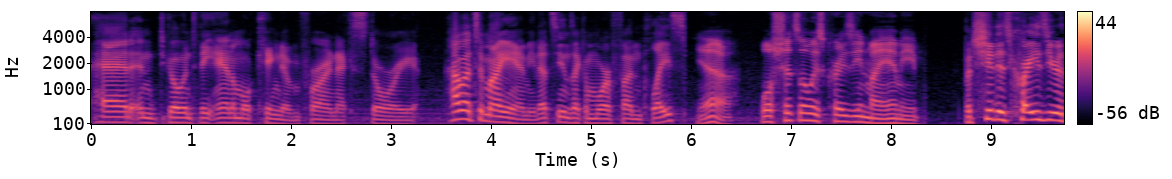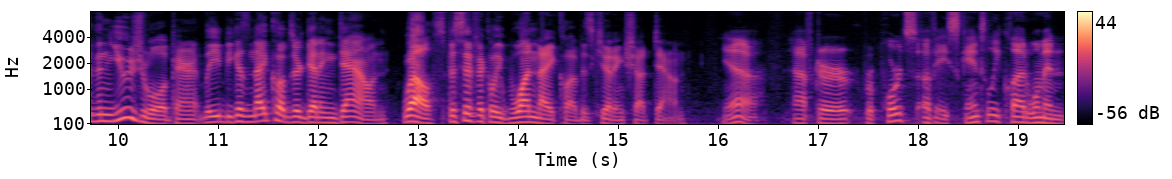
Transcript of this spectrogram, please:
head and go into the animal kingdom for our next story. How about to Miami? That seems like a more fun place. Yeah. Well, shit's always crazy in Miami. But shit is crazier than usual, apparently, because nightclubs are getting down. Well, specifically, one nightclub is getting shut down. Yeah. After reports of a scantily clad woman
